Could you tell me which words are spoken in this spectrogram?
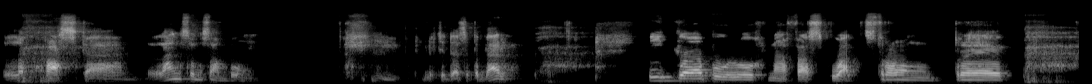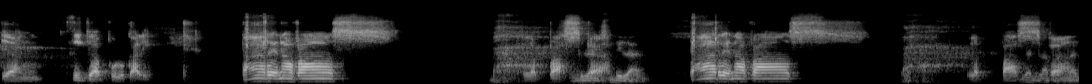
Lepaskan. Langsung sambung. Boleh jeda sebentar. 30 nafas kuat. Strong breath yang 30 kali. Tarik nafas. Lepaskan. 99. Tarik nafas. 8 Lepaskan.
